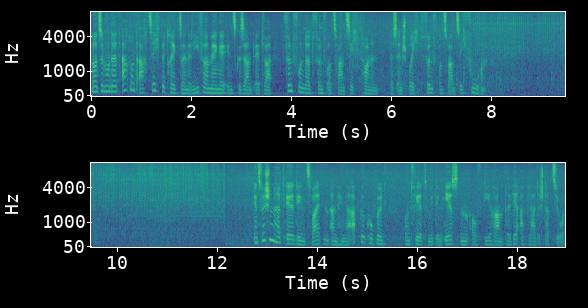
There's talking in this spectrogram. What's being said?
1988 beträgt seine Liefermenge insgesamt etwa 525 Tonnen. Das entspricht 25 Fuhren. Inzwischen hat er den zweiten Anhänger abgekuppelt und fährt mit dem ersten auf die Rampe der Abladestation.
